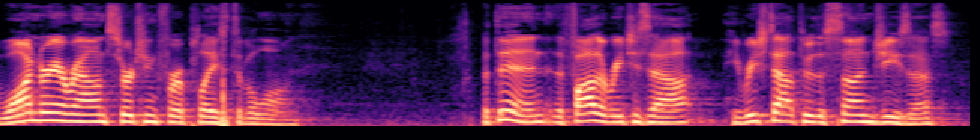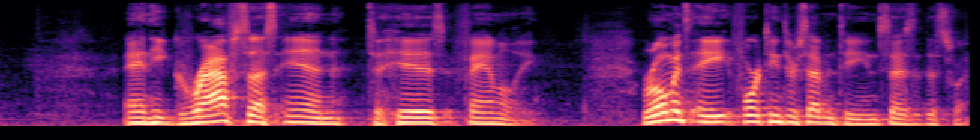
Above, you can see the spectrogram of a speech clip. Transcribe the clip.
wandering around searching for a place to belong. But then the Father reaches out he reached out through the Son, Jesus, and he grafts us in to his family. Romans 8, 14 through 17 says it this way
